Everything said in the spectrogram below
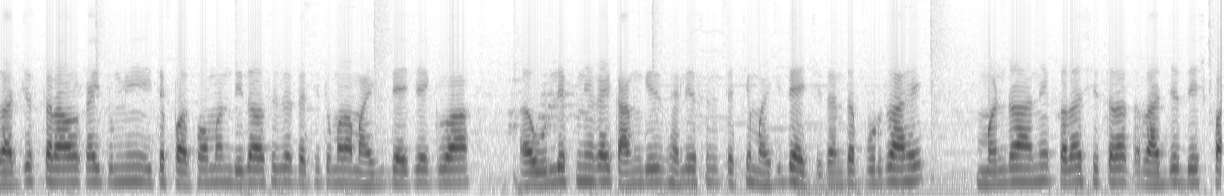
राज्यस्तरावर काही तुम्ही इथे परफॉर्मन्स दिला असेल तर त्याची तुम्हाला माहिती द्यायची आहे किंवा उल्लेखनीय काही कामगिरी झाली असेल तर त्याची माहिती द्यायची. त्यानंतर पुढचं आहे मंडळाने कला क्षेत्रात राज्य देश पा-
